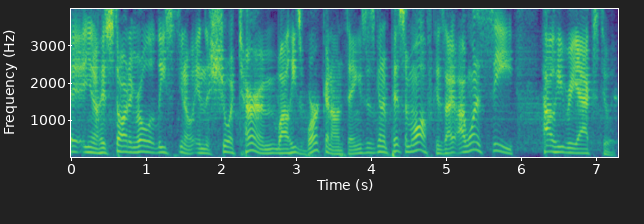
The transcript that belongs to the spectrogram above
uh, you know, his starting role at least, you know, in the short term while he's working on things is going to piss him off because I, I want to see how he reacts to it.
